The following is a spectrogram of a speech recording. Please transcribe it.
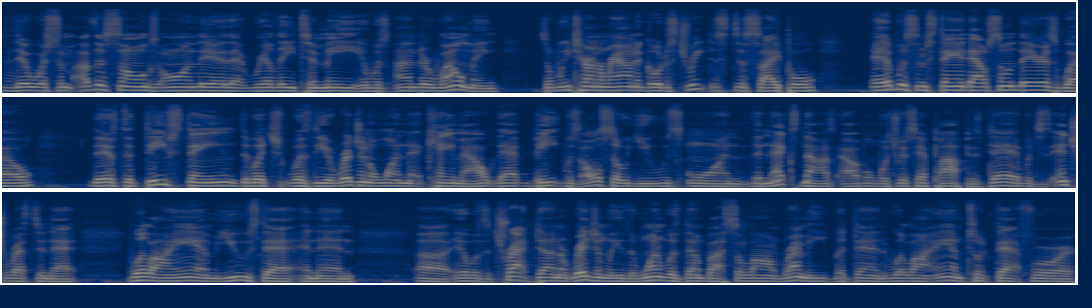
There were some other songs on there that really, to me, it was underwhelming. So we turn around and go to Street Disciple. And it was some standouts on there as well. There's the Thief's theme, which was the original one that came out. That beat was also used on the next Nas album, which was Hip Hop Is Dead, which is interesting that will.i.am used that. And then uh, it was a track done originally. The one was done by Salaam Remi, but then will.i.am took that for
